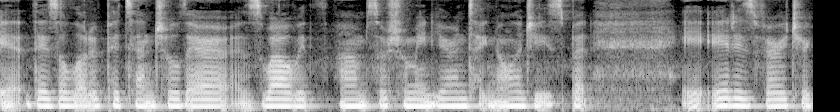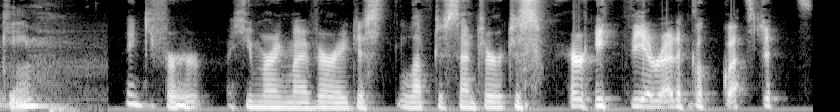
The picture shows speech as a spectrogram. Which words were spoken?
it, there's a lot of potential there as well with um, social media and technologies but it is very tricky Thank you for humoring my very just left to center, just very theoretical questions.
